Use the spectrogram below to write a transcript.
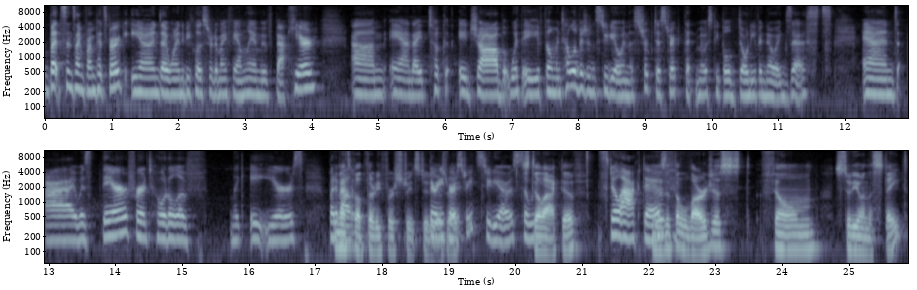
but since I'm from Pittsburgh and I wanted to be closer to my family, I moved back here. Um, and I took a job with a film and television studio in the Strip District that most people don't even know exists. And I was there for a total of like eight years. But and about that's called 31st Street Studios, 31st right? Street Studios. So Still active. still active. And is it the largest film studio in the state?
